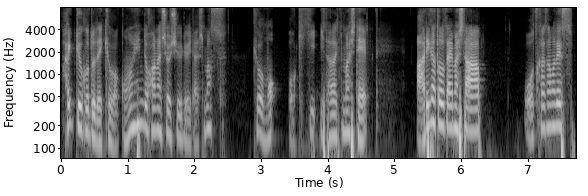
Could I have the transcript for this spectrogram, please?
はい、ということで今日はこの辺でお話を終了いたします。今日もお聴きいただきまして、ありがとうございました。お疲れ様です。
